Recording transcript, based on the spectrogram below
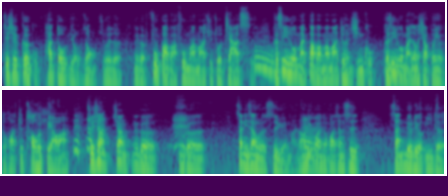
这些个股它都有这种所谓的那个富爸爸、富妈妈去做加持。嗯。可是你如果买爸爸妈妈就很辛苦，可是你如果买那种小朋友的话，就超会飙啊。所以像像那个那个三零三五的智源嘛，然后另外的话像是三六六一的。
